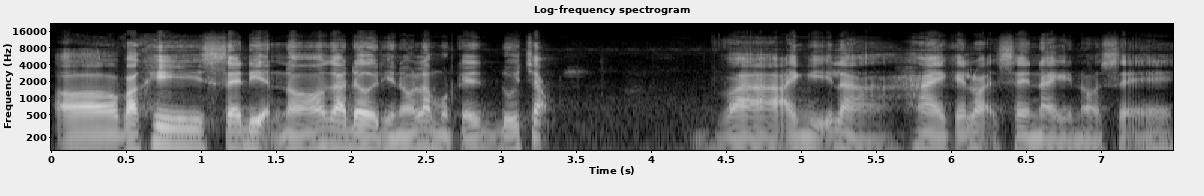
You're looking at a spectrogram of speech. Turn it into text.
à, và khi xe điện nó ra đời thì nó là một cái đối trọng và anh nghĩ là hai cái loại xe này nó sẽ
